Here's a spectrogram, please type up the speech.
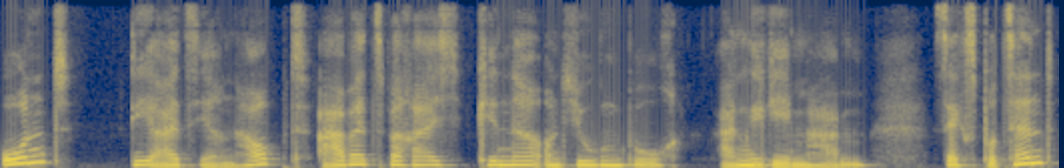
und die als ihren Hauptarbeitsbereich Kinder- und Jugendbuch angegeben haben. 6 Prozent,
